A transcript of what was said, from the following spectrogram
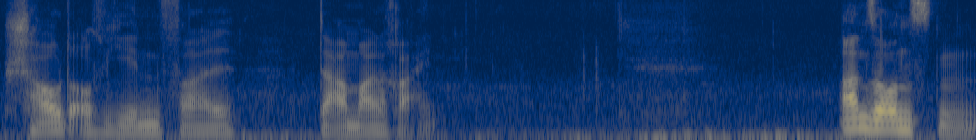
schaut auf jeden Fall da mal rein. Ansonsten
